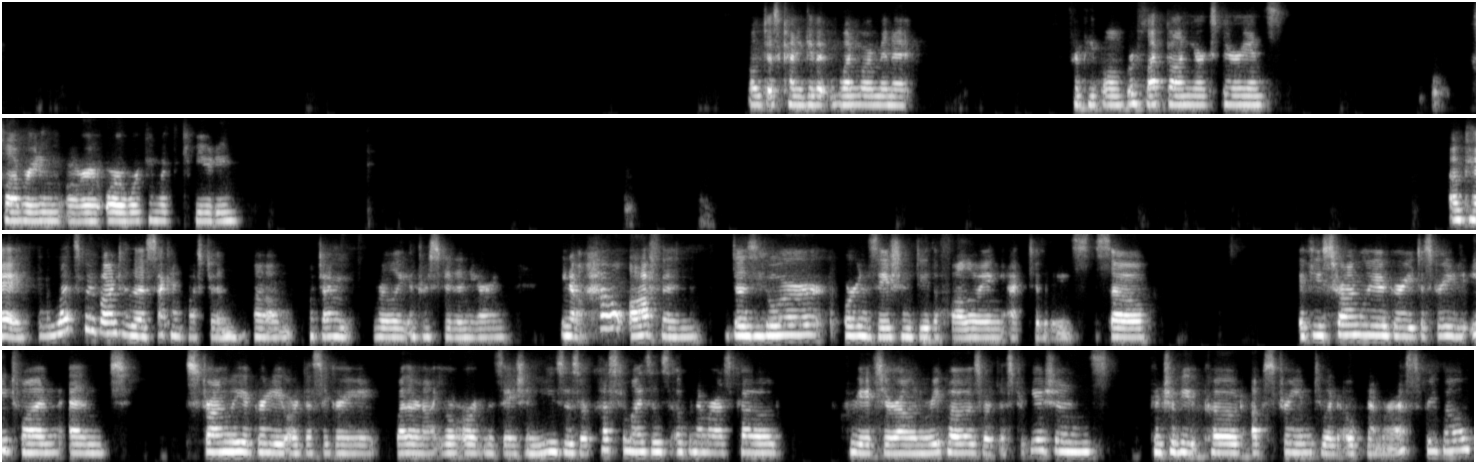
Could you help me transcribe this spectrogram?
I'll just kind of give it one more minute for people reflect on your experience collaborating or, or working with the community. Okay, let's move on to the second question, um, which I'm really interested in hearing. You know, how often does your organization do the following activities? So if you strongly agree, just read each one and strongly agree or disagree whether or not your organization uses or customizes OpenMRS code, creates your own repos or distributions, contribute code upstream to an OpenMRS repo,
